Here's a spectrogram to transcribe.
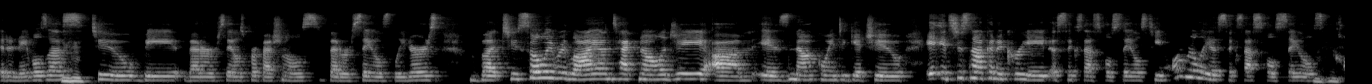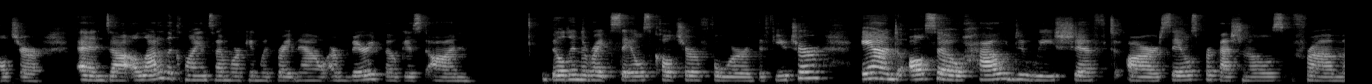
it enables us Mhm, to be better sales professionals, better sales leaders. But to solely rely on technology um, is not going to get you, it- it's just not going to create a successful sales team or really a successful sales mhm, culture. And uh, a lot of the clients I'm working with right now are very focused on building the right sales culture for the future and also how do we shift our sales professionals from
